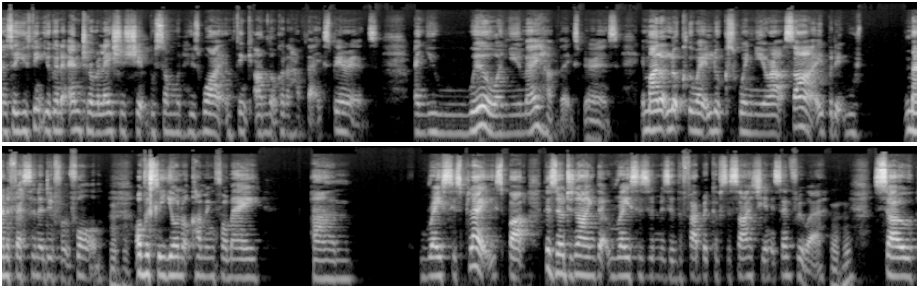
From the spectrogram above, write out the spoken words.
And so you think you're going to enter a relationship with someone who's white and think, I'm not going to have that experience. And you will, and you may have that experience. It might not look the way it looks when you're outside, but it will manifest in a different form. Mhm. Obviously, you're not coming from a um, racist place, but there's no denying that racism is in the fabric of society and it's everywhere. Mhm. So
